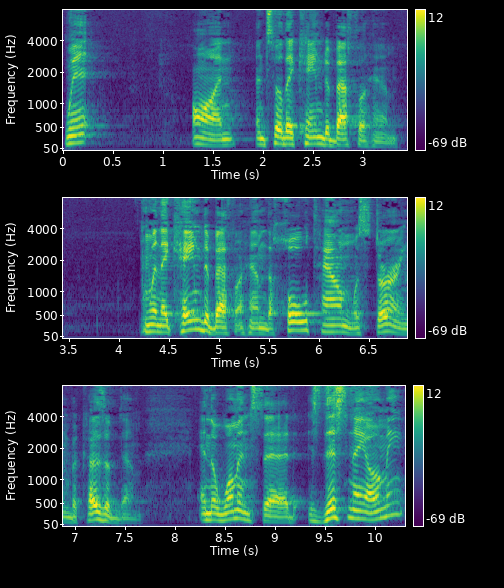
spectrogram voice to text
went on until they came to Bethlehem. And when they came to Bethlehem, the whole town was stirring because of them. And the woman said, Is this Naomi?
